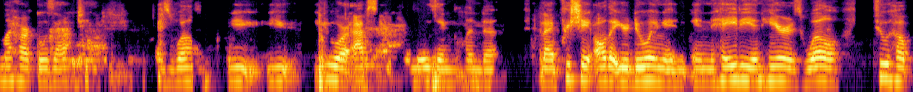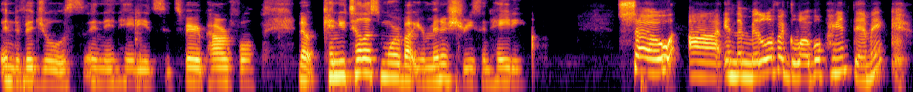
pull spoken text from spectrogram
My heart goes out to you as well. You you you are absolutely amazing, Linda. And I appreciate all that you're doing in, in Haiti and here as well to help individuals in, in Haiti. It's it's very powerful. Now, can you tell us more about your ministries in Haiti? So, uh, in the middle of a global pandemic,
